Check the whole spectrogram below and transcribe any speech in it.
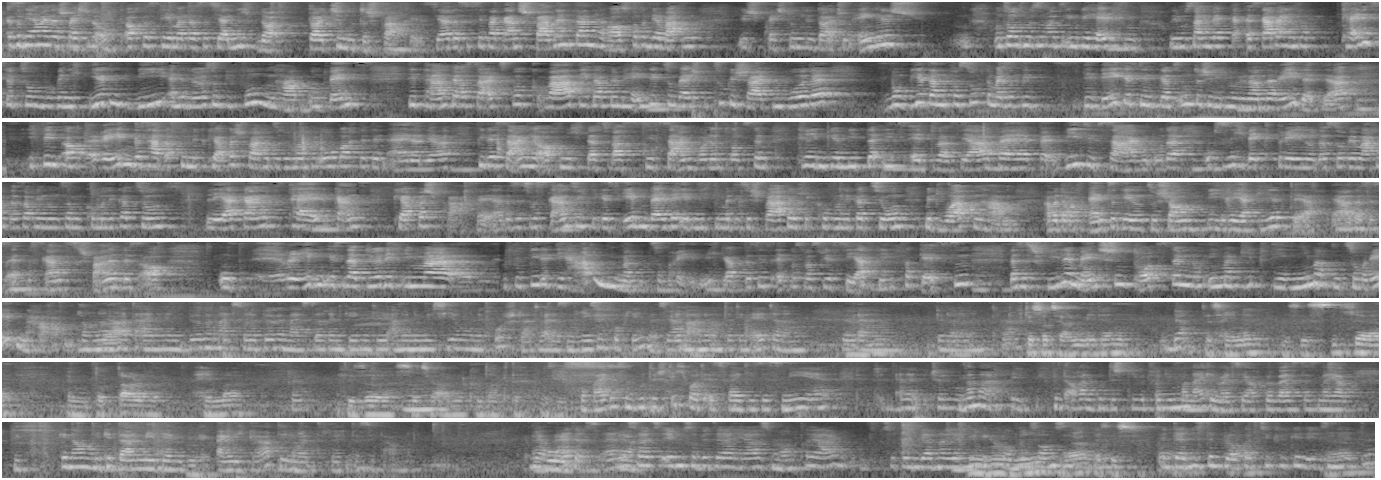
Also wir haben in der Sprechstunde oft auch das Thema, dass es ja nicht deutsche Muttersprache ist. Ja, das ist immer ganz spannend dann, herausfordernd. Wir machen die Sprechstunden in Deutsch und Englisch und sonst müssen wir uns irgendwie helfen. Und ich muss sagen, es gab eigentlich noch keine Situation, wo wir nicht irgendwie eine Lösung gefunden haben. Und wenn es die Tante aus Salzburg war, die dann mit dem Handy zum Beispiel zugeschalten wurde, wo wir dann versucht haben, also die, die Wege sind ganz unterschiedlich, wie man miteinander redet. Ja ich finde auch Reden, das hat auch viel mit Körpersprache zu tun. Man beobachtet den einen, ja. Viele sagen ja auch nicht das, was sie sagen wollen und trotzdem kriegen wir mit, da ist etwas, ja, bei, bei wie sie sagen oder ob sie sich wegdrehen oder so. Wir machen das auch in unserem Kommunikationslehrgangsteil ganz Körpersprache, ja. Das ist was ganz Wichtiges, eben weil wir eben nicht immer diese sprachliche Kommunikation mit Worten haben, aber darauf einzugehen und zu schauen, wie reagiert der, ja. Das ist etwas ganz Spannendes auch. Und äh, Reden ist natürlich immer äh, für viele, die haben niemanden zum Reden. Ich glaube, das ist etwas, was wir sehr viel vergessen, dass es viele Menschen trotzdem noch immer gibt, die niemanden zum Reden haben. London ja. hat einen Bürgermeister oder Bürgermeisterin gegen die Anonymisierung in der Großstadt, weil das ein Riesenproblem ist, ja. gerade unter den älteren ja. ähm, Bürgerinnen. Durch die sozialen Medien, das Handy, das ist sicher ein totaler Hämmer dieser sozialen Kontakte. Das Wobei das ein gutes Stichwort ist, weil dieses Nähe. Äh, Entschuldigung. Nein, nein, ich finde auch ein gutes Stichwort für die mhm. Frau Neigel, weil sie auch beweist, dass man ja mit genau. digitalen Medien eigentlich gerade die Leute, vielleicht das sind auch noch. Ja, beides. Einerseits ja. eben so wie der Herr aus Montreal, zu dem wären wir ja nie mhm. gekommen mhm. sonst, ja, wenn der nicht den Blogartikel gelesen ja. hätte.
